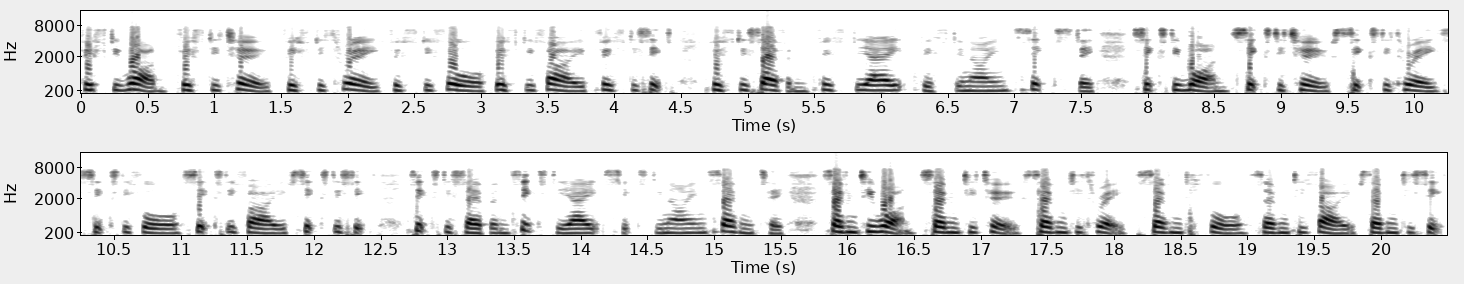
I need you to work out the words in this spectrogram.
51, 52, 53, 54, 55, 56, 57, 58, 59, 60, 61, 62, 63, 64, 65, 66, 67, 68, 69, 70, 71, 72, 73, 74, 75, 76,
